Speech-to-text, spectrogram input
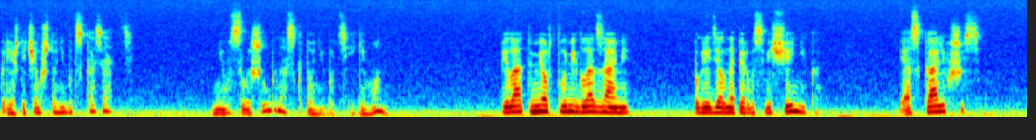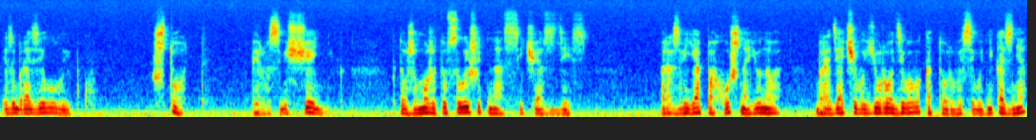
прежде чем что-нибудь сказать. Не услышал бы нас кто-нибудь, Игемон?» Пилат мертвыми глазами — поглядел на первосвященника и, оскалившись, изобразил улыбку. «Что ты, первосвященник? Кто же может услышать нас сейчас здесь? Разве я похож на юного бродячего юродивого, которого сегодня казнят?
